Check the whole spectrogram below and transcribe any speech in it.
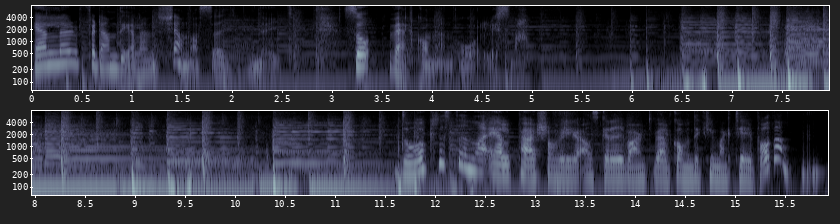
Eller för den delen känna sig nöjd. Så välkommen att lyssna. Då Kristina L Persson vill jag önska dig varmt välkommen till Klimakteriepodden. Mm.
